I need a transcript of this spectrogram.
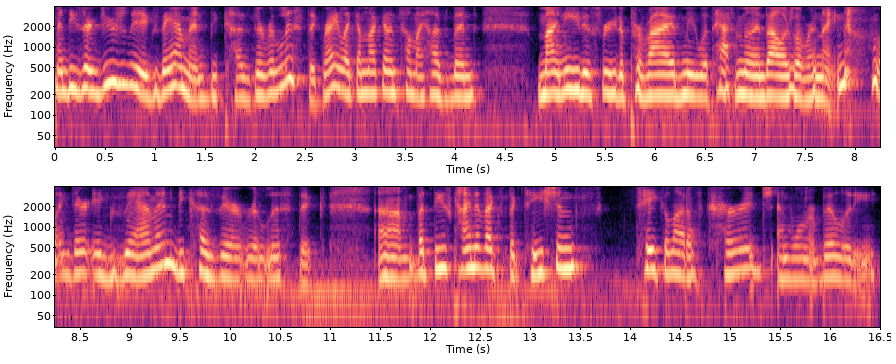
And these are usually examined because they're realistic, right? Like, I'm not going to tell my husband, my need is for you to provide me with half a million dollars overnight. No, like, they're examined because they're realistic. Um, but these kind of expectations take a lot of courage and vulnerability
